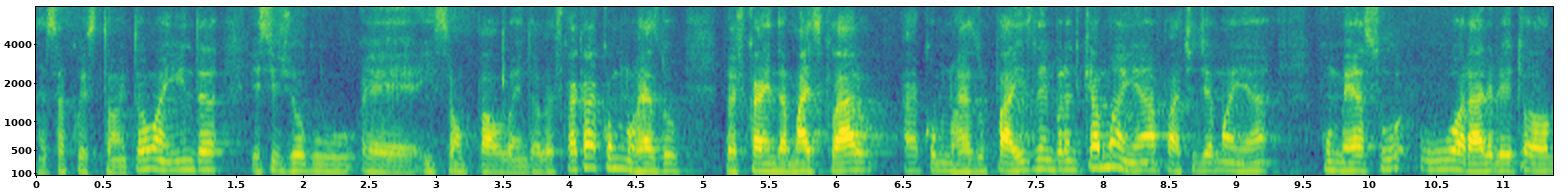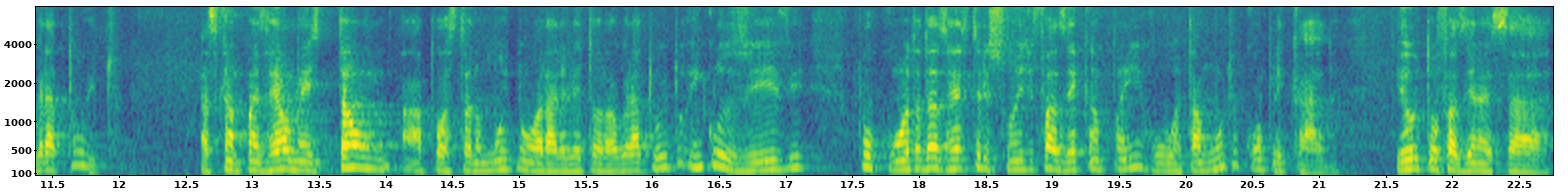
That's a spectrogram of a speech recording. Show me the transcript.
nessa questão. Então, ainda esse jogo é, em São Paulo ainda vai ficar como no resto do, vai ficar ainda mais claro, é, como no resto do país. Lembrando que amanhã, a partir de amanhã, começa o, o horário eleitoral gratuito. As campanhas realmente estão apostando muito no horário eleitoral gratuito, inclusive por conta das restrições de fazer campanha em rua. Está muito complicado. Eu estou fazendo essa,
